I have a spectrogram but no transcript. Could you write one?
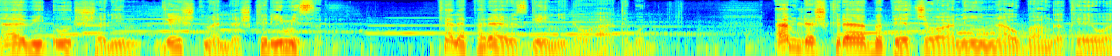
ناوی ئورشەلیم گەیشتمە لەشکری میسر کە لە پەراوێزگەی نیلەوە هاتبوون ئەم لەشکرا بە پێچەوانەی ناوبانگەکەیەوە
